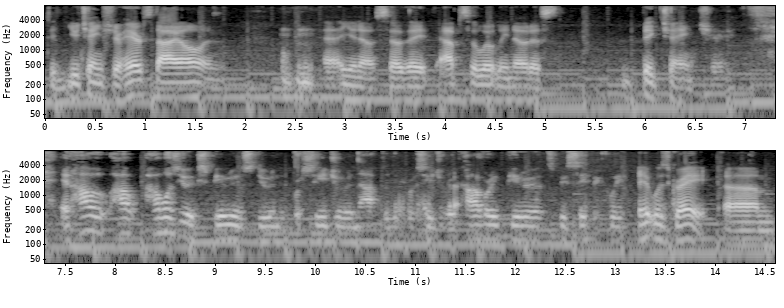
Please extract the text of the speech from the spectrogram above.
Did you change your hairstyle?" And uh, you know, so they absolutely noticed big change. Okay. And how, how, how was your experience during the procedure and after the procedure recovery period specifically? It was great. Um,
